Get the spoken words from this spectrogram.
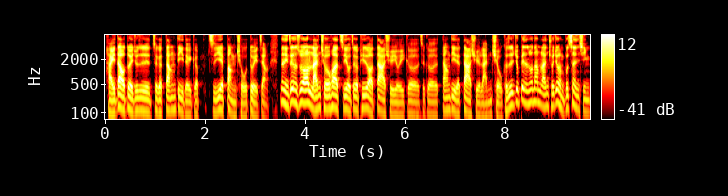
海盗队，就是这个当地的一个职业棒球队这样。那你真的说到篮球的话，只有这个匹兹堡大学有一个这个当地的大学篮球，可是就变成说他们篮球就很不盛行。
